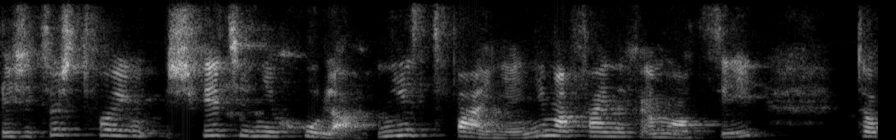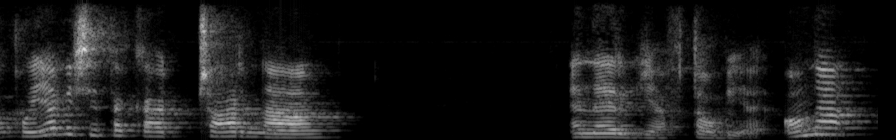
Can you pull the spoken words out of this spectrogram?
jeśli coś w Twoim świecie nie hula, nie jest fajnie, nie ma fajnych emocji, to pojawia się taka czarna energia w tobie. Ona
